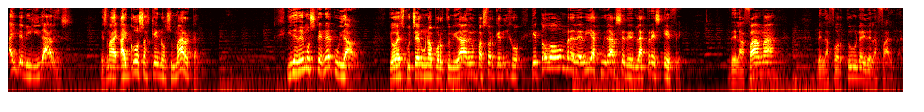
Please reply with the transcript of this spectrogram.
hay debilidades. Es más, hay cosas que nos marcan. Y debemos tener cuidado. Yo escuché en una oportunidad de un pastor que dijo que todo hombre debía cuidarse de las tres F. De la fama, de la fortuna y de la falda.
